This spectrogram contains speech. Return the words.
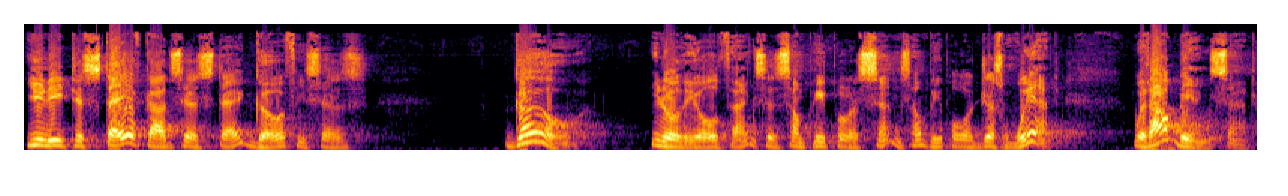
You need to stay if God says stay. Go if He says go. You know the old thing says some people are sent and some people are just went without being sent.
